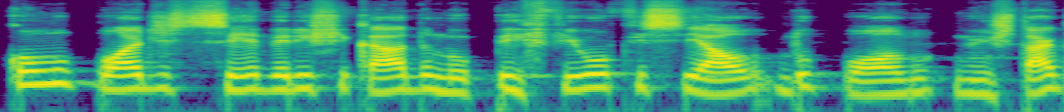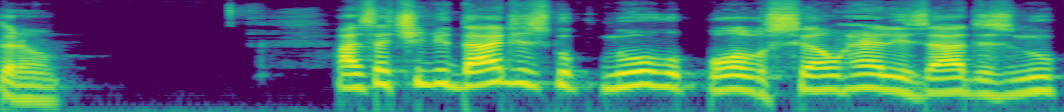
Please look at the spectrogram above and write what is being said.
como pode ser verificado no perfil oficial do Polo no Instagram. As atividades do novo Polo serão realizadas no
